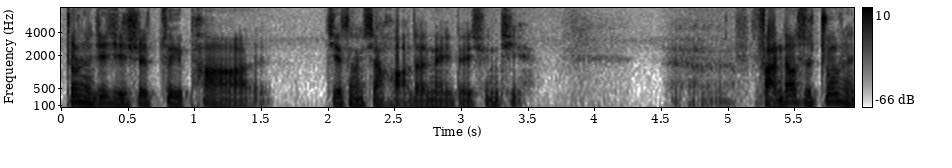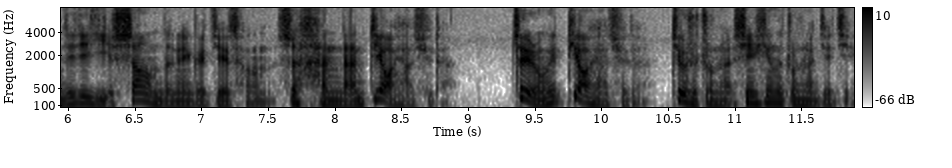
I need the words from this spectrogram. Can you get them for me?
中产阶级是最怕阶层下滑的那一类群体，呃，反倒是中产阶级以上的那个阶层是很难掉下去的，最容易掉下去的就是中产新兴的中产阶级。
